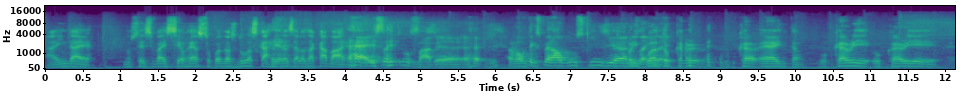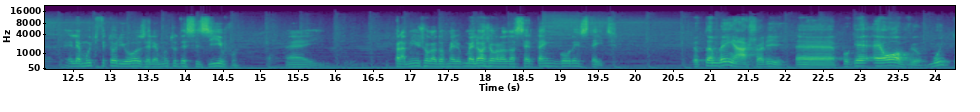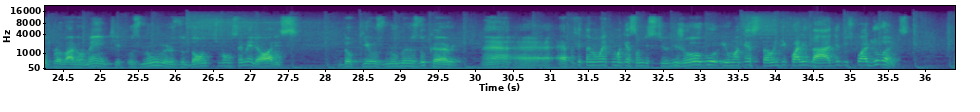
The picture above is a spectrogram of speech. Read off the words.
Ainda é. Não sei se vai ser o resto quando as duas carreiras elas acabarem. É, isso a gente não sabe. É, é, vamos ter que esperar alguns 15 anos. Por enquanto, o Curry, o Curry, É, então. O Curry, o Curry ele é muito vitorioso, ele é muito decisivo. Né? Para mim, o, jogador, o melhor jogador da série está em Golden State. Eu também acho, Ari, é, porque é óbvio, muito provavelmente os números do Doncic vão ser melhores do que os números do Curry. Né? É, é, porque também é uma questão de estilo de jogo e uma questão de qualidade dos coadjuvantes.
